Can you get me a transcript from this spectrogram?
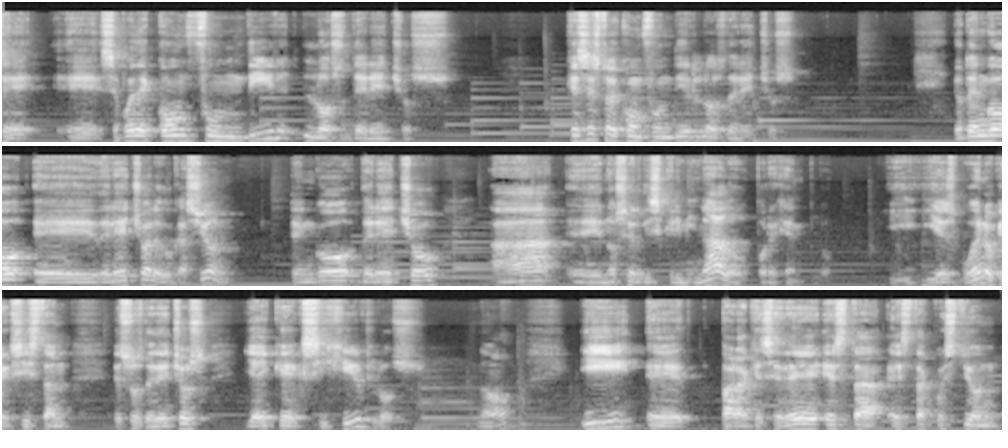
eh, se, puede confundir los derechos. ¿Qué es esto de confundir los derechos? Yo tengo eh, derecho a la educación, tengo derecho a eh, no ser discriminado, por ejemplo, y, es bueno que existan esos derechos y hay que exigirlos, ¿no? Y para que se dé esta, esta cuestión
